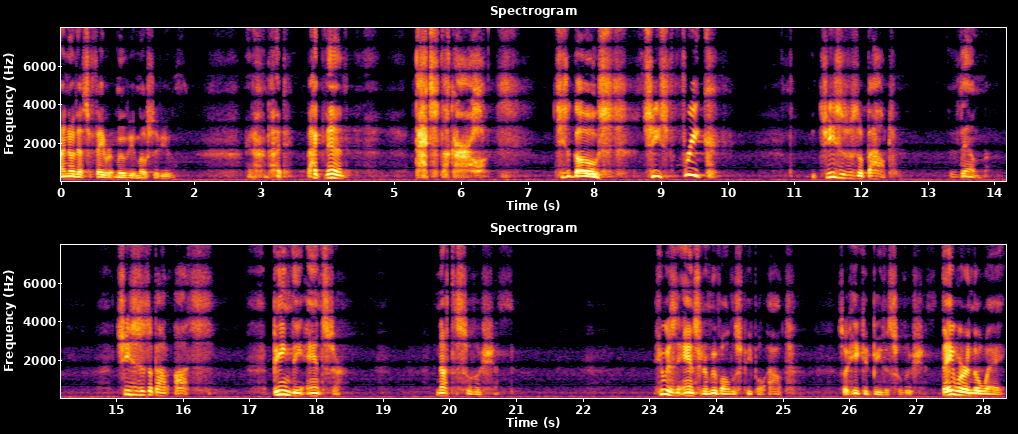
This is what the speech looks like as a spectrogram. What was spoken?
I know that's a favorite movie of most of you. you know, but back then, that's the girl. She's a ghost. She's freak. Jesus was about them. Jesus is about us being the answer, not the solution. He was the answer to move all those people out so he could be the solution. They were in the way.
